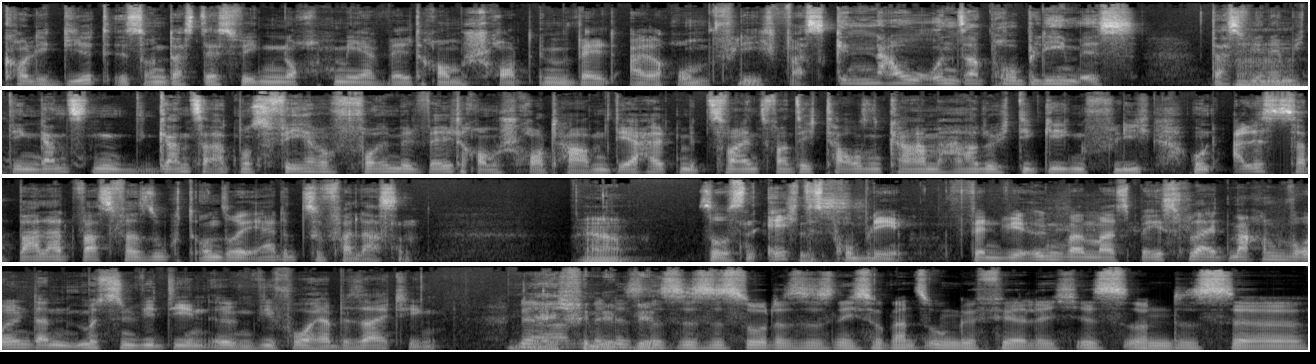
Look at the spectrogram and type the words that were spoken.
kollidiert ist und dass deswegen noch mehr Weltraumschrott im Weltall rumfliegt, was genau unser Problem ist. Dass wir nämlich den ganzen, die ganze Atmosphäre voll mit Weltraumschrott haben, der halt mit 22.000 kmh durch die Gegend fliegt und alles zerballert, was versucht, unsere Erde zu verlassen. ja, So ist ein echtes Das- Problem. Wenn wir irgendwann mal Spaceflight machen wollen, dann müssen wir den irgendwie vorher beseitigen. Ja, ich finde, mindestens ist es so, dass es nicht so ganz ungefährlich ist und es äh,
